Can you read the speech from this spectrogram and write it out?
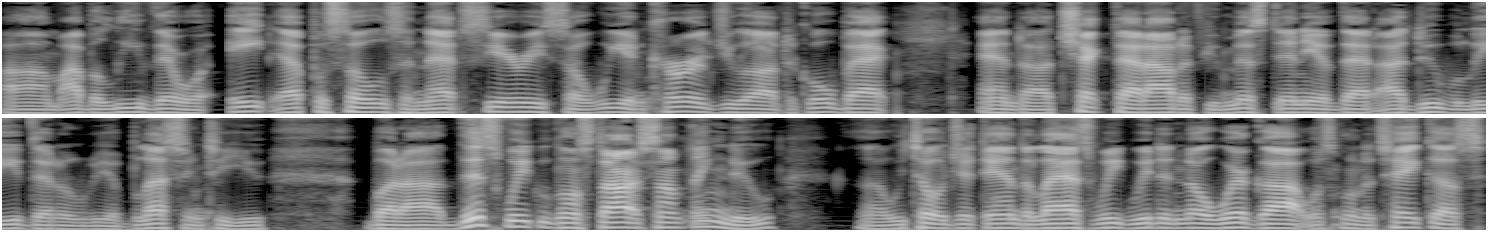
um, I believe there were eight episodes in that series. So we encourage you uh, to go back and uh, check that out if you missed any of that. I do believe that it'll be a blessing to you. But uh, this week, we're going to start something new. Uh, we told you at the end of last week we didn't know where God was going to take us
